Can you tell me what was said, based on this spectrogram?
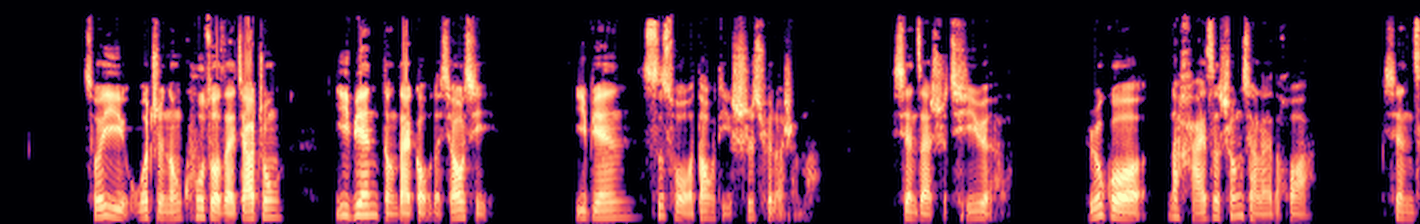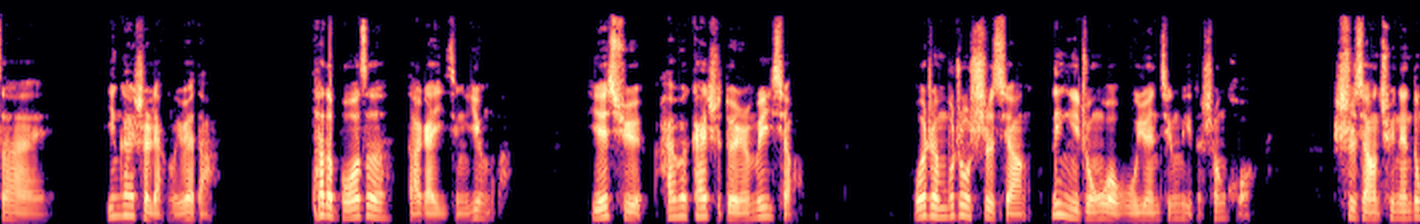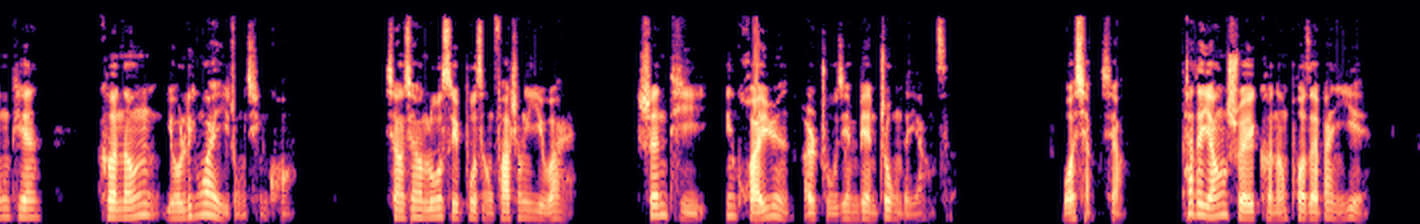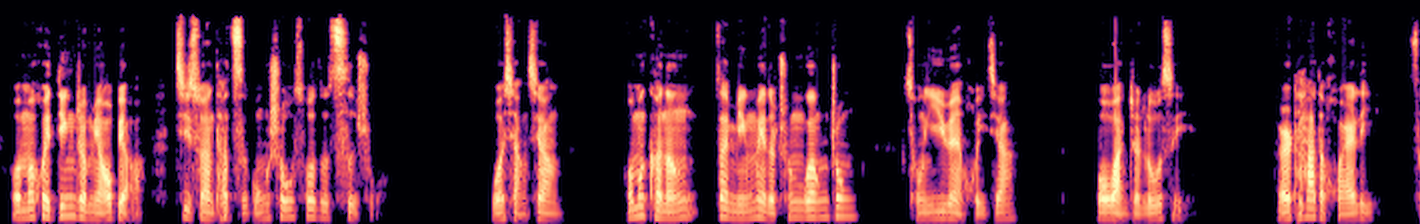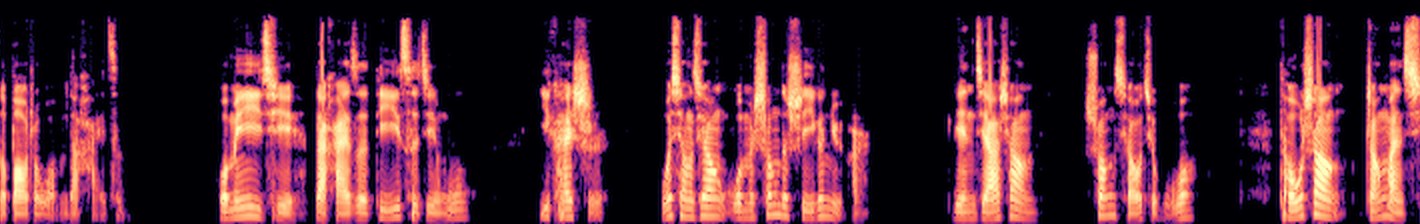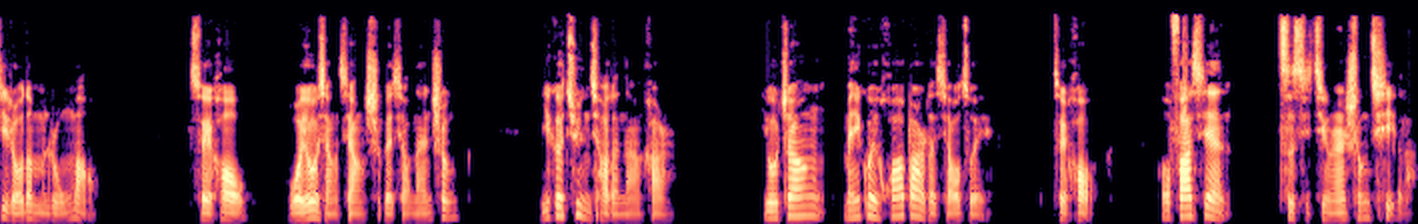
所以我只能枯坐在家中。一边等待狗的消息，一边思索我到底失去了什么。现在是七月了，如果那孩子生下来的话，现在应该是两个月大，他的脖子大概已经硬了，也许还会开始对人微笑。我忍不住试想另一种我无缘经历的生活，试想去年冬天可能有另外一种情况。想象 Lucy 不曾发生意外，身体因怀孕而逐渐变重的样子。我想象她的羊水可能破在半夜，我们会盯着秒表计算她子宫收缩的次数。我想象我们可能在明媚的春光中从医院回家，我挽着 Lucy，而她的怀里则抱着我们的孩子。我们一起带孩子第一次进屋。一开始，我想象我们生的是一个女儿，脸颊上双小酒窝，头上长满细柔的绒毛。随后，我又想象是个小男生，一个俊俏的男孩，有张玫瑰花瓣的小嘴。最后，我发现自己竟然生气了，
